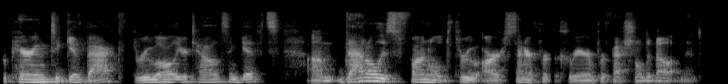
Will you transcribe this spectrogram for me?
preparing to give back through all your talents and gifts, um, that all is funneled through our Center for Career and Professional Development.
